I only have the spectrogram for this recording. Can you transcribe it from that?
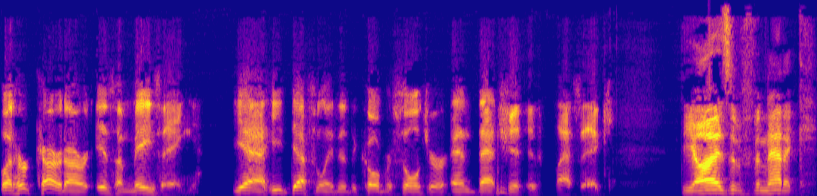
but her card art is amazing. Yeah, he definitely did the Cobra Soldier, and that shit is classic. The Eyes of a Fanatic.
